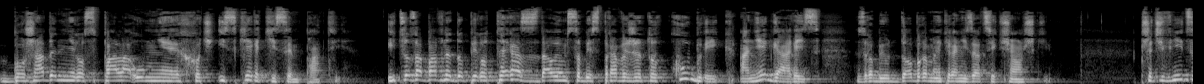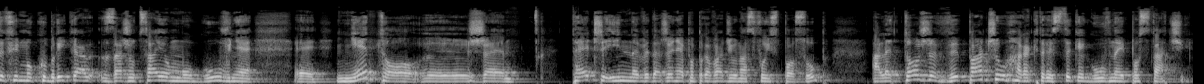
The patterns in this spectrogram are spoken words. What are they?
bo żaden nie rozpala u mnie choć iskierki sympatii. I co zabawne, dopiero teraz zdałem sobie sprawę, że to Kubrick, a nie Garris, zrobił dobrą ekranizację książki. Przeciwnicy filmu Kubricka zarzucają mu głównie e, nie to, e, że te czy inne wydarzenia poprowadził na swój sposób, ale to, że wypaczył charakterystykę głównej postaci,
